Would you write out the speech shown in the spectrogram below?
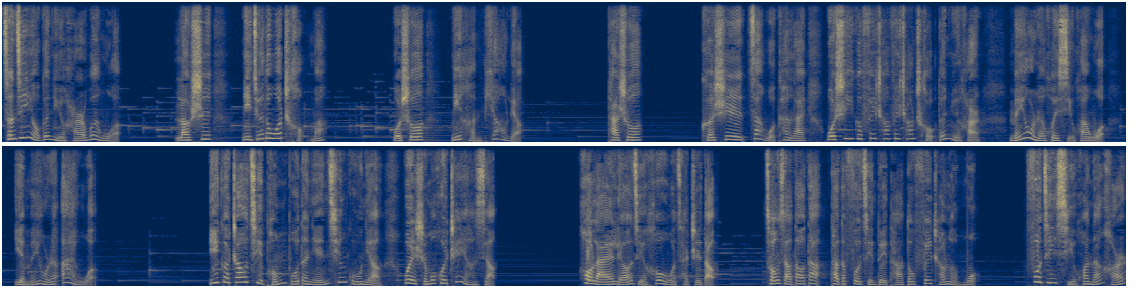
曾经有个女孩问我：“老师，你觉得我丑吗？”我说：“你很漂亮。”她说：“可是在我看来，我是一个非常非常丑的女孩，没有人会喜欢我，也没有人爱我。”一个朝气蓬勃的年轻姑娘为什么会这样想？后来了解后，我才知道。从小到大，他的父亲对他都非常冷漠。父亲喜欢男孩，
